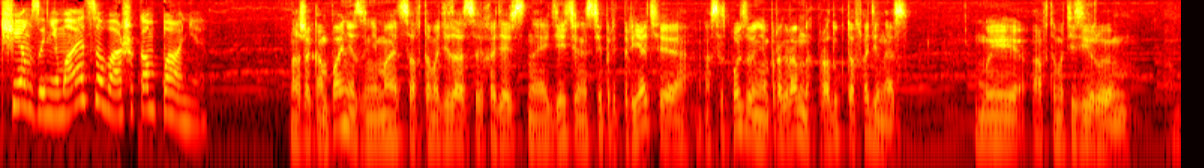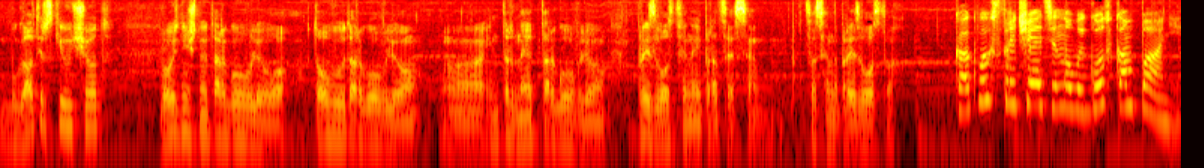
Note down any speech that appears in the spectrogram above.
Чем занимается ваша компания? Наша компания занимается автоматизацией хозяйственной деятельности предприятия с использованием программных продуктов 1С. Мы автоматизируем бухгалтерский учет, розничную торговлю, оптовую торговлю, э, интернет-торговлю, производственные процессы, процессы на производствах. Как вы встречаете Новый год в компании?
